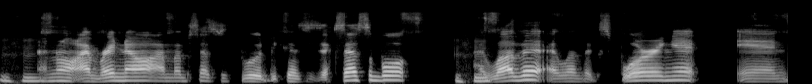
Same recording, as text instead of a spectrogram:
Mhm, I don't know. I'm right now I'm obsessed with food because it's accessible. I mhm. love it. I love exploring it. And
